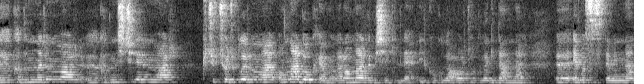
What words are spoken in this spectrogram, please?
e, kadınların var e, kadın işçilerin var küçük çocukların var onlar da okuyamıyorlar onlar da bir şekilde ilkokula ortaokula gidenler e, EBA sisteminden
